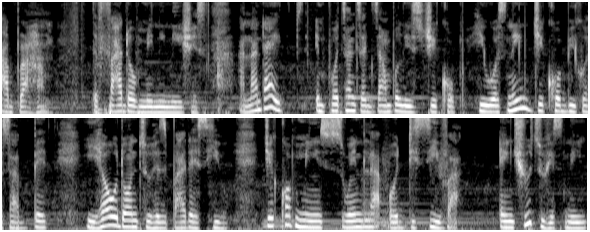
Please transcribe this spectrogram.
Abraham, the father of many nations. Another important example is Jacob. He was named Jacob because at birth he held on to his brother's heel. Jacob means swindler or deceiver. And true to his name,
